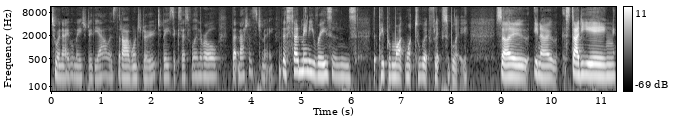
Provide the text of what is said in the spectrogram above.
to enable me to do the hours that I want to do to be successful in the role that matters to me. There's so many reasons that people might want to work flexibly. So, you know, studying,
